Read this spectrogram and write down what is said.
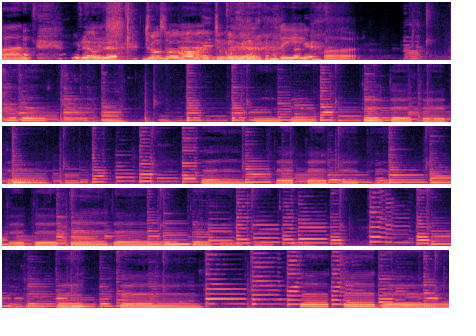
One, udah udah jokes sama mamanya cukup ya. three, Oke. four.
